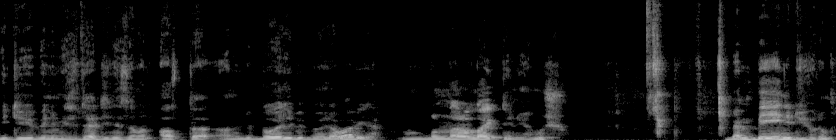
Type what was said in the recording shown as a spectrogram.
videoyu benim izlediğiniz zaman altta hani bir böyle bir böyle var ya bunlara like deniyormuş. Ben beğeni diyorum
